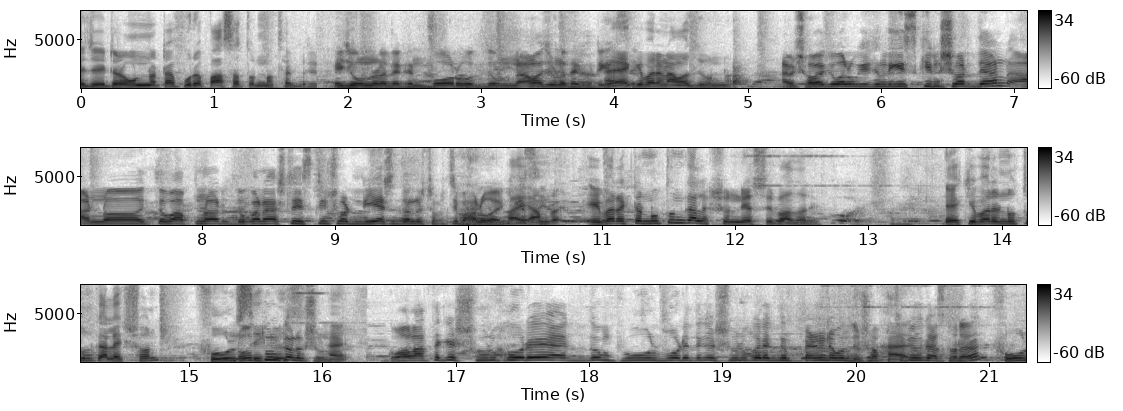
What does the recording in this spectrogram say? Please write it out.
এই যে এটার অন্যটা পুরো পাঁচ হাতর না থাকবে। এই যে অন্যরা দেখেন বড় একদম নামার জন্য থাকবে ঠিক হ্যাঁ, আছে? একেবারে নামাজ না আমি সবাইকে বলব এখান থেকে স্ক্রিনশট দেন আর নয়তো আপনার দোকানে আসলে স্ক্রিনশট নিয়ে আসেন তাহলে সবচেয়ে ভালো হয় ভাই আমরা এবার একটা নতুন কালেকশন নিয়ে আসছি বাজারে। একেবারে নতুন কালেকশন ফুল নতুন কালেকশন হ্যাঁ। গলা থেকে শুরু করে একদম ফুল বডি থেকে শুরু করে একদম প্যান্টের মধ্যে সব হ্যাঁ। কিছু কাজ করা? ফুল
